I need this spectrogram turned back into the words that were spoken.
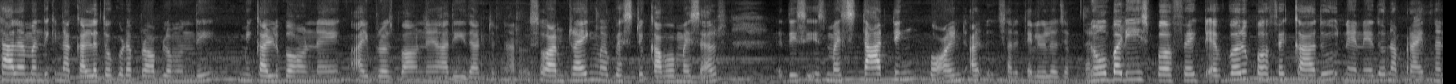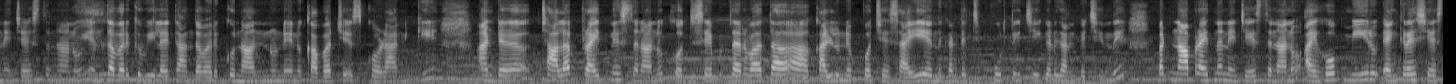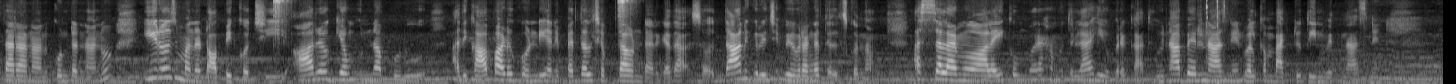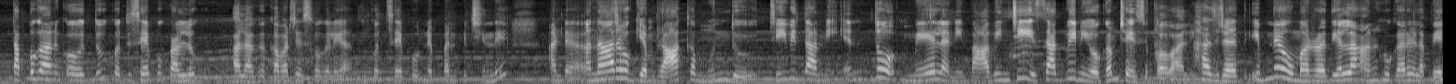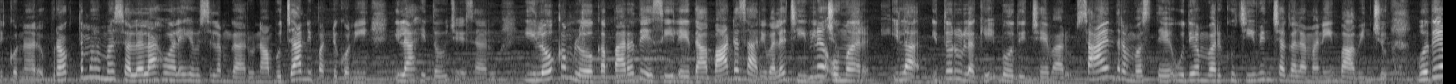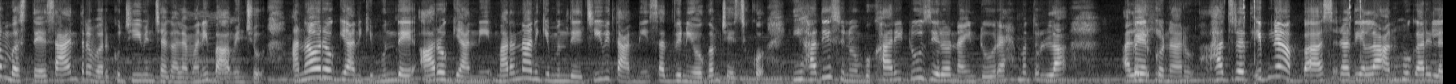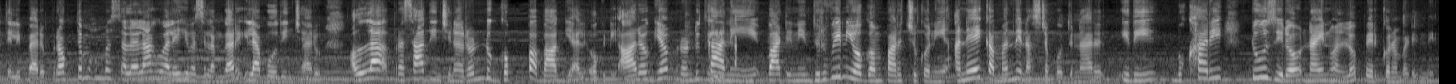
చాలా మందికి నా కళ్ళతో కూడా ప్రాబ్లం ఉంది. మీ కళ్ళు బాగున్నాయి ఐబ్రోస్ బాగున్నాయి అది ఇది అంటున్నారు. So I'm trying my best to cover myself this is my starting point సరే తెలుగులో చెప్తాను. నో బడీ ఈజ్ పర్ఫెక్ట్ ఎవ్వరు పర్ఫెక్ట్ కాదు. నేను ఏదో నా ప్రయత్నం నేను చేస్తున్నాను. ఎంతవరకు వీలైతే అంతవరకు నన్ను నేను కవర్ చేసుకోవడానికి. అండ్ uh, చాలా ప్రయత్నిస్తున్నాను. కొద్దిసేపు తర్వాత కళ్ళు నొప్పి వచ్చేసాయి. ఎందుకంటే పూర్తిగా చీకటి కనిపించింది బట్ నా ప్రయత్నం నేను చేస్తున్నాను. ఐ హోప్ మీరు ఎంకరేజ్ చేస్తారని అనుకుంటున్నాను. ఈరోజు మన టాపిక్ వచ్చి ఆరోగ్యం ఉన్నప్పుడు అది కాపాడుకోండి అని పెద్దలు చెప్తా ఉంటారు కదా. సో దాని గురించి వివరంగా తెలుసుకుందాం. అస్సలాము అలైకుం వరహమతుల్లాహి వబర్కాతు నా పేరు Naznin welcome back to Deen with Naznin. తప్పుగా అనుకోవద్దు కొద్దిసేపు కళ్ళు అలాగ కవర్ చేసుకోగలిగా ఇంకొద్దిసేపు నొప్పి అనిపించింది అండ్ అనారోగ్యం రాకముందు జీవితాన్ని ఎంతో మేలని భావించి సద్వినియోగం చేసుకోవాలి. హజరత్ ఇబ్నే ఉమర్ రదియల్లా అన్హు గారు ఇలా పేర్కొన్నారు. ప్రవక్త మహమ్మద్ సల్లల్లాహు అలహి వసలం గారు నా భుజాన్ని పట్టుకొని ఇలా హితవు చేశారు. ఈ లోకంలో ఒక పరదేశి లేదా బాటసారి వలె జీవిన ఉమర్ ఇలా ఇతరులకి బోధించేవారు. సాయంత్రం వస్తే ఉదయం వరకు జీవించగలమని భావించు. ఉదయం వస్తే సాయంత్రం వరకు జీవించగలమని భావించు. అనారోగ్యానికి ముందే ఆరోగ్యాన్ని మరణానికి ముందే జీవితాన్ని సద్వినియోగం చేసుకో. ఈ హదీసును Bukhari two zero nine two Rahmatullah పేర్కొన్నారు. హజ్రత్ ఇబ్నే అబ్బాస్ రదియల్లా అన్హు గారు ఇలా తెలిపారు. ప్రవక్త ముహమ్మద్ సల్లల్లాహు అలైహి వసల్లం గారు ఇలా బోధించారు. అల్లా ప్రసాదించిన రెండు గొప్ప భాగ్యాలు ఒకటి ఆరోగ్యం రెండు కానీ వాటిని దుర్వినియోగం పరుచుకొని అనేక మంది నష్టపోతున్నారు. ఇది బుఖారి టూ జీరో నైన్ వన్లో పేర్కొనబడింది.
